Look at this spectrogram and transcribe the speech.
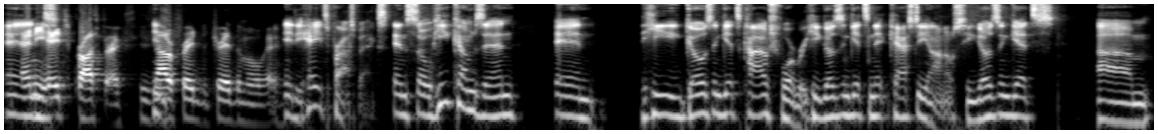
and, and he hates prospects. He's not afraid to trade them away. And he hates prospects. And so he comes in and he goes and gets Kyle Schwarber. He goes and gets Nick Castellanos. He goes and gets um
